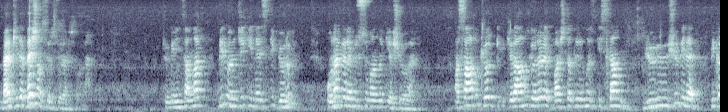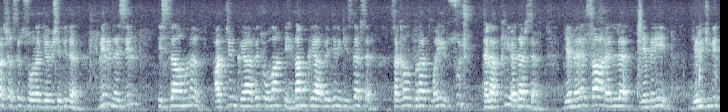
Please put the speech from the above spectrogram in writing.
belki de beş asır sürer sonra. Çünkü insanlar bir önceki nesli görüp ona göre Müslümanlık yaşıyorlar. Ashab-ı kiramı görerek başladığımız İslam yürüyüşü bile birkaç asır sonra gevşedi de bir nesil İslam'ını haccın kıyafeti olan ihram kıyafetini gizlerse, sakal bırakmayı suç telakki ederse, yemeğe sağ elle yemeği gericilik,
